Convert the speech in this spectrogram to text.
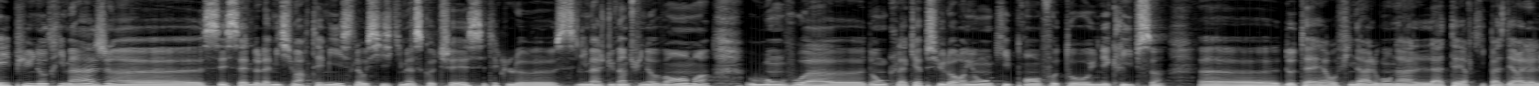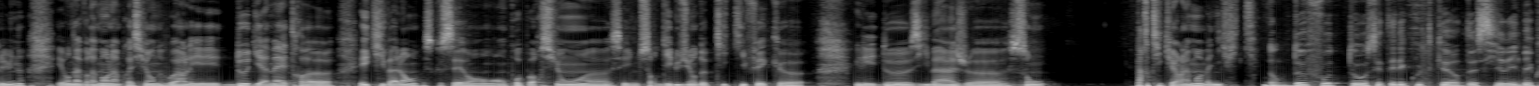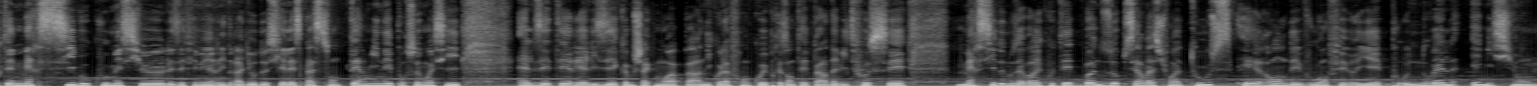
Et puis une autre image, euh, c'est celle de la mission Artemis, là aussi qui m'a scotché, c'était l'image du 28 novembre où on voit euh, donc la capsule Orion qui prend en photo une éclipse euh, de Terre au final où on a la Terre qui passe derrière la Lune. Et on a vraiment l'impression de voir les deux diamètres équivalents parce que c'est en, en, proportion, c'est une sorte d'illusion d'optique qui fait que les deux images sont particulièrement magnifique. Donc deux photos, c'était les coups de cœur de Cyril. Écoutez, merci beaucoup messieurs, les éphémérides radio de Ciel Espace sont terminées pour ce mois-ci. Elles étaient réalisées comme chaque mois par Nicolas Franco et présentées par David Fossé. Merci de nous avoir écoutés, bonnes observations à tous et rendez-vous en février pour une nouvelle émission.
